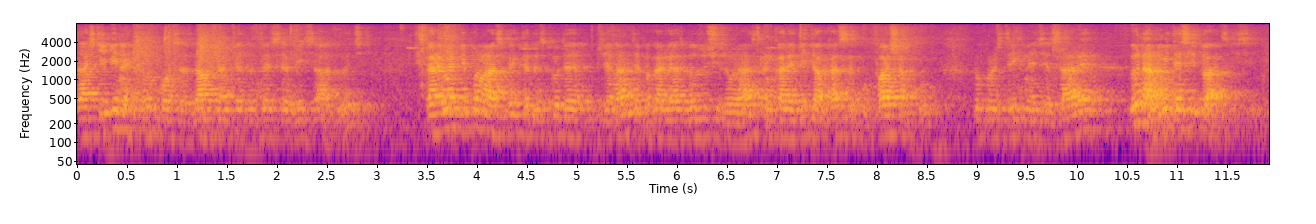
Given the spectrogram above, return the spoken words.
dar știi bine că nu poți să-ți dau și am ce trebuie să vii să aduci. Și care merge până la aspecte destul de genante pe care le-ați văzut și dumneavoastră, în care vii de acasă cu fașa, cu lucruri strict necesare, în anumite situații, sigur.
